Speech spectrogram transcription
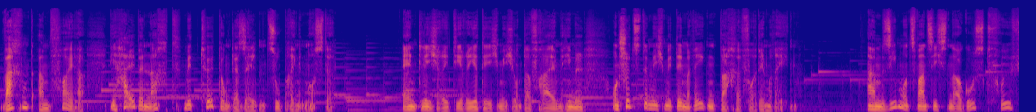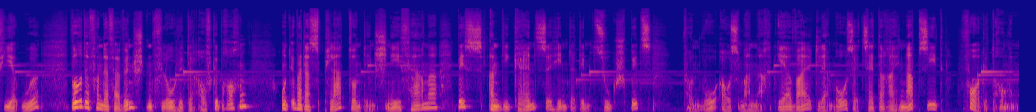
wachend am Feuer, die halbe Nacht mit Tötung derselben zubringen musste. Endlich retirierte ich mich unter freiem Himmel und schützte mich mit dem Regendache vor dem Regen. Am 27. August früh 4 Uhr wurde von der verwünschten Flohhütte aufgebrochen und über das Platt und den Schneeferner bis an die Grenze hinter dem Zugspitz von wo aus man nach Ehrwald, Lermoos etc. hinabsieht, vorgedrungen.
